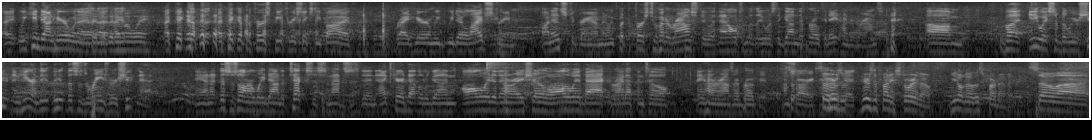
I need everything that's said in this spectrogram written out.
I, we came down here when I, been I, my way. I picked up the, I picked up the first P365 right here, and we, we did a live stream on Instagram, and we put the first 200 rounds through it, and that ultimately was the gun that broke at 800 rounds. Um, but anyway, so but we were shooting in here, and th- th- this is the range we were shooting at. And this is on our way down to Texas, and that's and I carried that little gun all the way to the NRA show, all the way back, right up until 800 rounds. I broke it. I'm sorry. So here's a, here's a funny story though. You don't know this part of it. So uh,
